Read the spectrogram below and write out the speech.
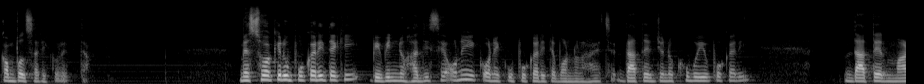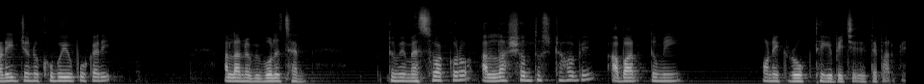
কম্পালসারি করে দিতাম। মেসওয়াকের উপকারিতা কি? বিভিন্ন হাদিসে অনেক অনেক উপকারিতা বর্ণনা হয়েছে। দাঁতের জন্য খুবই উপকারী, দাঁতের মাড়ির জন্য খুবই উপকারী আল্লাহ নবী বলেছেন, তুমি মেসওয়াক করো, আল্লাহ সন্তুষ্ট হবে, আবার তুমি অনেক রোগ থেকে বেঁচে যেতে পারবে।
